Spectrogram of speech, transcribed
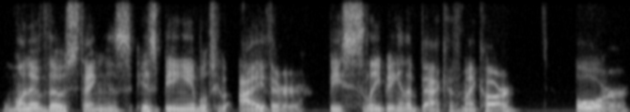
one of those things is being able to either be sleeping in the back of my car or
